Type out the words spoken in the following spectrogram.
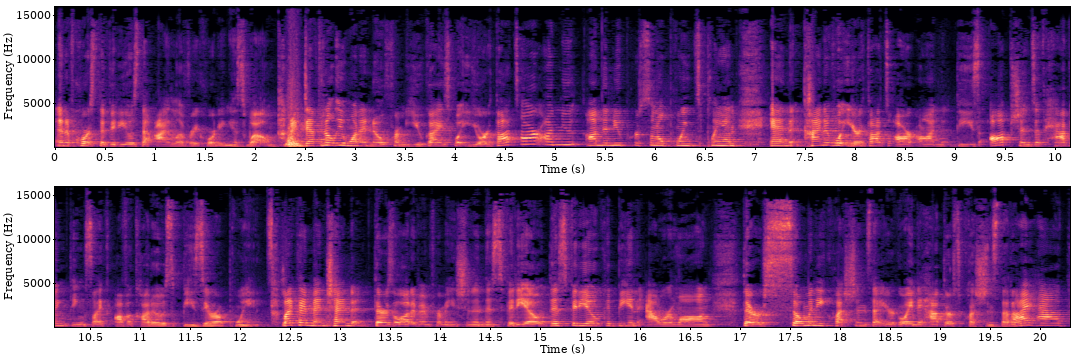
and of course the videos that I love recording as well. I definitely want to know from you guys what your thoughts are on new on the new personal points plan and kind of what your thoughts are on these options of having things like avocados be zero points. Like I mentioned, there's a lot of information in this video. This video could be an hour long. There are so many questions that you're going to have. There's questions that I have.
